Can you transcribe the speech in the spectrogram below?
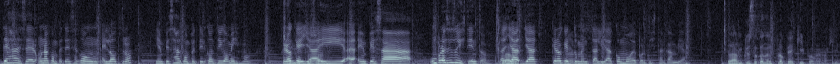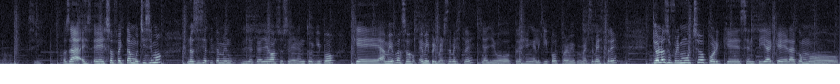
dejas de ser una competencia con el otro y empiezas a competir contigo mismo, creo que ya ahí empieza un proceso distinto. O sea, ya, ya creo que tu mentalidad como deportista cambia. Claro. Incluso con el propio equipo, me imagino, ¿no? O sea, eso afecta muchísimo. No sé si a ti también ya te ha llegado a suceder en tu equipo, que a mí me pasó en mi primer semestre, ya llevo tres en el equipo, pero en mi primer semestre yo lo sufrí mucho porque sentía que era como,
